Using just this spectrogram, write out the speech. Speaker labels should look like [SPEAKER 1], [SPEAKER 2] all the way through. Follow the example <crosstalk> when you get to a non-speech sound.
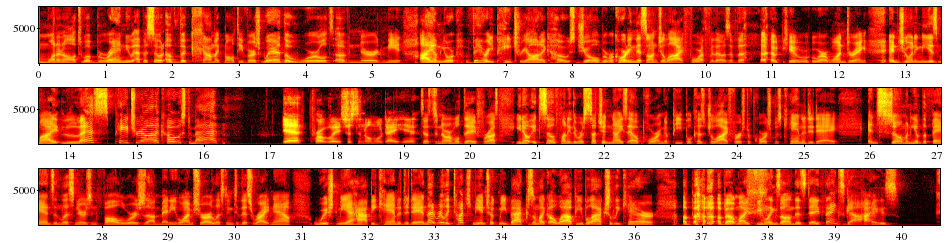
[SPEAKER 1] one and all to a brand new episode of the Comic Multiverse where the worlds of nerd meet. I am your very patriotic host, Joel. We're recording this on July 4th for those of the <laughs> you who are wondering. And joining me is my less patriotic host, Matt.
[SPEAKER 2] Yeah, probably. It's just a normal day here.
[SPEAKER 1] Just a normal day for us. You know, it's so funny. There was such a nice outpouring of people because July 1st, of course, was Canada Day. And so many of the fans and listeners and followers, uh, many who I'm sure are listening to this right now, wished me a happy Canada Day. And that really touched me and took me back because I'm like, oh, wow, people actually care about, <laughs> about my feelings on this day. Thanks, guys.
